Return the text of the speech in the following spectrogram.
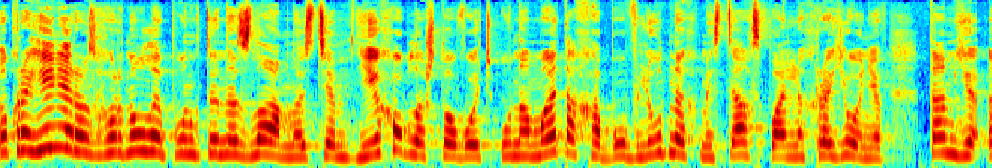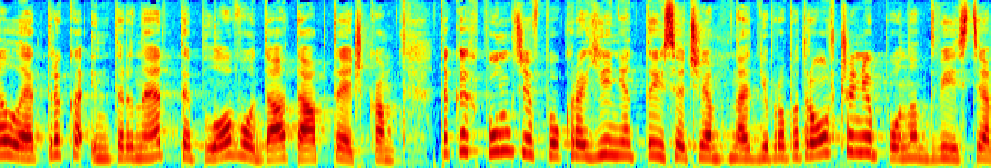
В Україні розгорнули пункти незламності. Їх облаштовують у наметах або в людних місцях спальних районів. Там є електрика, інтернет, тепло, вода та аптечка. Таких пунктів по країні тисячі. На Дніпропетровщині понад 200.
